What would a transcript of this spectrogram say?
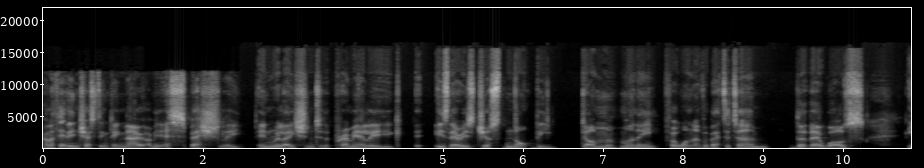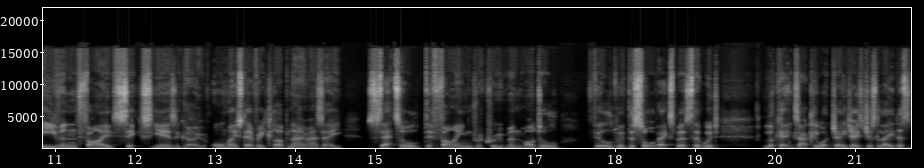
And I think the interesting thing now, I mean, especially in relation to the Premier League, is there is just not the dumb money, for want of a better term, that there was even five, six years ago. Almost every club now has a settled, defined recruitment model filled with the sort of experts that would look at exactly what JJ's just laid us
